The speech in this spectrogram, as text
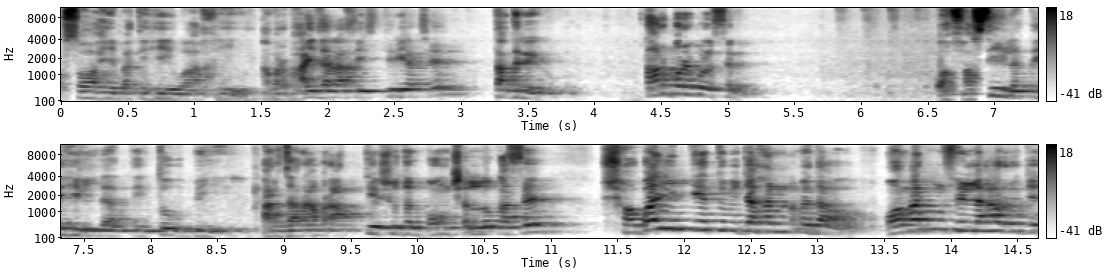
অসহাহিবাতিহি ওয়াহি আমার ভাই যারা আছে, স্ত্রী আছে, তাদের তারপরে বলেছেন আর যারা আমার আত্মীয় স্বজন, বংশের লোক আছে, সবাইকে তুমি জাহান নামে দাও ওমান ফিল আরজে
